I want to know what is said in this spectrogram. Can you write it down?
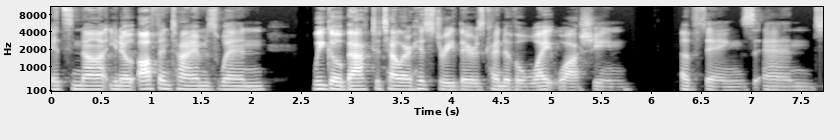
it's not, you know, oftentimes when we go back to tell our history there's kind of a whitewashing of things and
